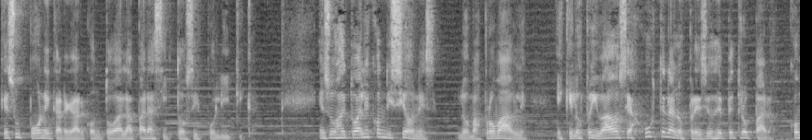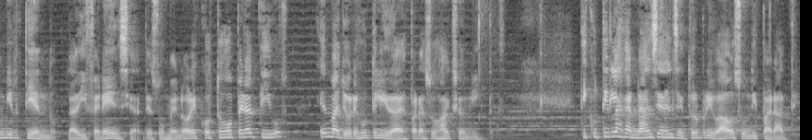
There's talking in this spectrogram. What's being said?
que supone cargar con toda la parasitosis política. En sus actuales condiciones, lo más probable es que los privados se ajusten a los precios de Petropar, convirtiendo la diferencia de sus menores costos operativos en mayores utilidades para sus accionistas. Discutir las ganancias del sector privado es un disparate.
